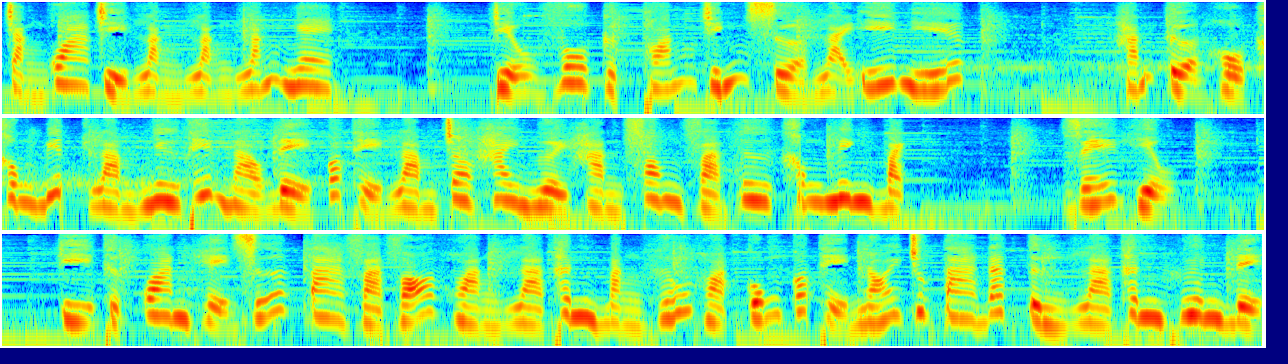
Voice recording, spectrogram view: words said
Chẳng qua chỉ lặng lặng lắng nghe. Triệu vô cực thoáng chính sửa lại ý nghĩa. Hắn tựa hồ không biết làm như thế nào để có thể làm cho hai người Hàn Phong và Tư không minh bạch. Dễ hiểu. Kỳ thực quan hệ giữa ta và Võ Hoàng là thân bằng hữu hoặc cũng có thể nói chúng ta đã từng là thân huyên đệ.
